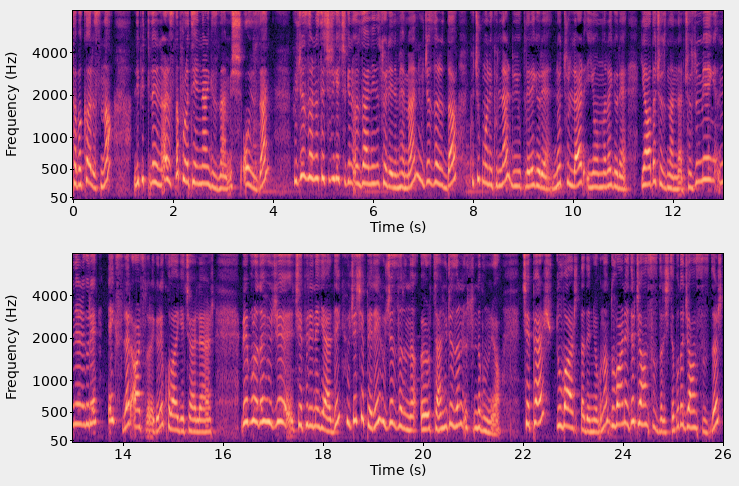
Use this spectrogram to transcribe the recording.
tabaka arasına lipidlerin arasında proteinler gizlenmiş. O yüzden hücre zarının seçici geçirgen özelliğini söyleyelim hemen. Hücre zarı da küçük moleküller büyüklere göre, nötrler iyonlara göre, yağda çözünenler çözünmeyenlere göre, eksiler artılara göre kolay geçerler. Ve burada hücre çeperine geldik. Hücre çeperi hücre zarını örten, hücre zarının üstünde bulunuyor. Çeper duvar da deniyor buna. Duvar nedir? Cansızdır işte. Bu da cansızdır.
